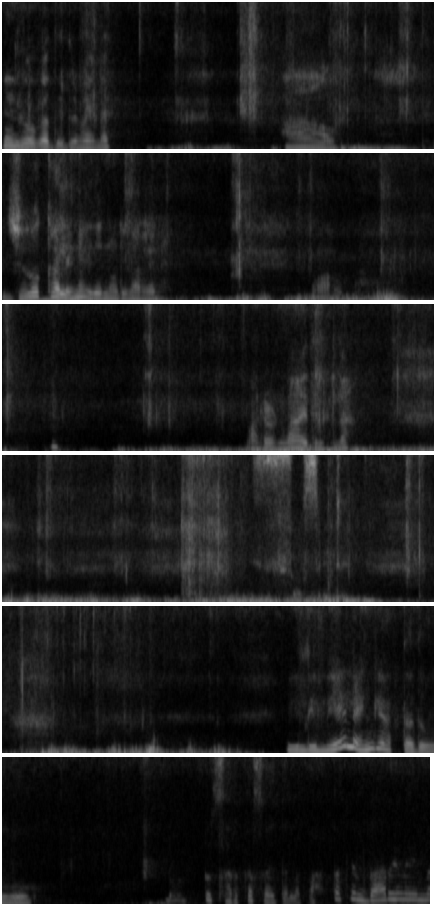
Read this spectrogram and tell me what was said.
ಹೇಗೆ ಹೋಗೋದು ಇದ್ರ ಮೇಲೆ? ಹಾವು ಜೋಕಾಲೇನೂ ಇದೆ ನೋಡಿ ಮಾರ್ರೆ ವಾವ್. ಮಾಡೋಣ ಇದನ್ನೆಲ್ಲ ಸೊ ಸ್ವೀಟ್ ಇಲ್ಲಿ ಮೇಲೆ ಹೆಂಗೆ ಹತ್ತದು? ದೊಡ್ಡ ಸರ್ಕಸ್ ಆಯ್ತಲ್ಲಪ್ಪ. ಹತ್ತಕ್ಕೆ ದಾರಿನೇ ಇಲ್ಲ.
